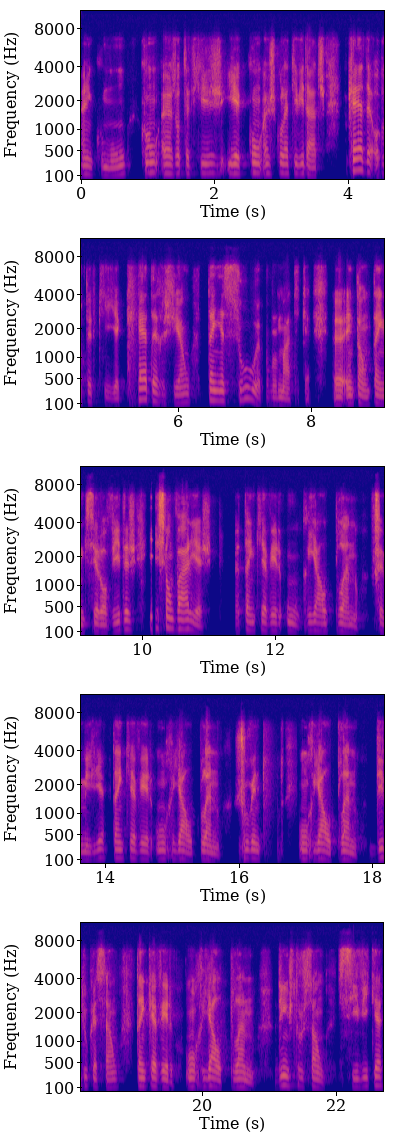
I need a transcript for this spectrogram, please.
em comum com as autarquias e com as coletividades. Cada autarquia, cada região tem a sua problemática, então têm que ser ouvidas e são várias tem que haver um real plano família, tem que haver um real plano juventude, um real plano de educação, tem que haver um real plano de instrução cívica,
